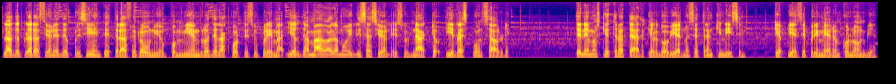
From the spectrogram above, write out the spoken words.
Las declaraciones del presidente tras su reunión con miembros de la Corte Suprema y el llamado a la movilización es un acto irresponsable. Tenemos que tratar que el gobierno se tranquilice, que piense primero en Colombia,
